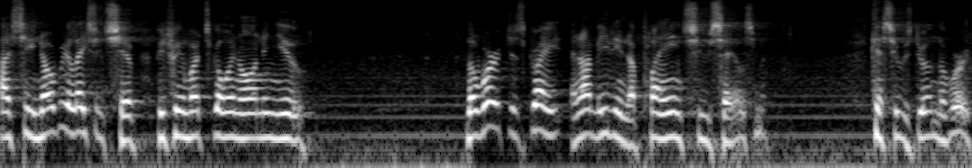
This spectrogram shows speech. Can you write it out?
I see no relationship between what's going on and you. The work is great, and I'm meeting a plain shoe salesman. Guess who was doing the work?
